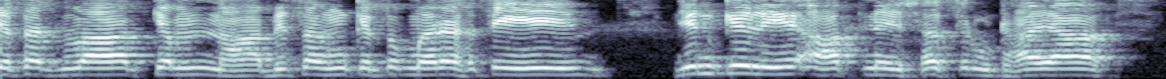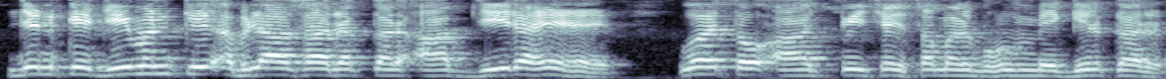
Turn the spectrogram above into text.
तद्वाक्यम नाभिशंकितुमर्हति जिनके लिए आपने शस्त्र उठाया, जिनके जीवन की अभिलाषा रखकर आप जी रहे हैं, वह तो आज पीछे समर भूमि में गिरकर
